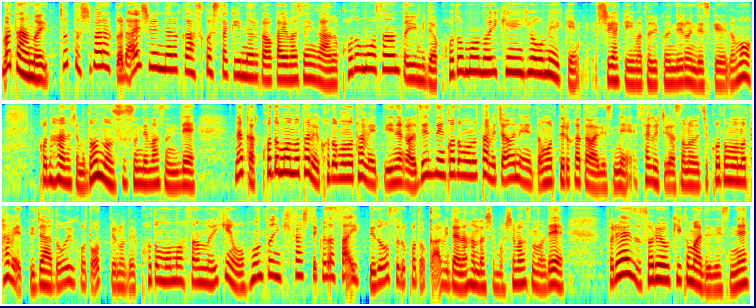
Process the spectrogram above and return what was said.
またあのちょっとしばらく来週になるか少し先になるか分かりませんがあの子どもさんという意味では子どもの意見表明権滋賀県今取り組んでいるんですけれどもこの話もどんどん進んでますんでなんか子どものため子どものためって言いながら全然子どものためちゃうねんと思ってる方はですね佐口がそのうち子どものためってじゃあどういうことっていうので子どものさんの意見を本当に聞かせてくださいってどうすることかみたいな話もしますのでとりあえずそれを聞くまでですね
